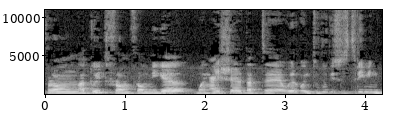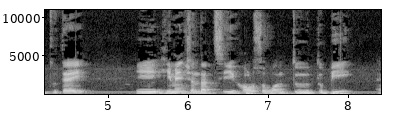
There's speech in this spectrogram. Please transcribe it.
from a tweet from from Miguel when I shared that uh, we are going to do this streaming today. He, he mentioned that he also want to to be uh,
